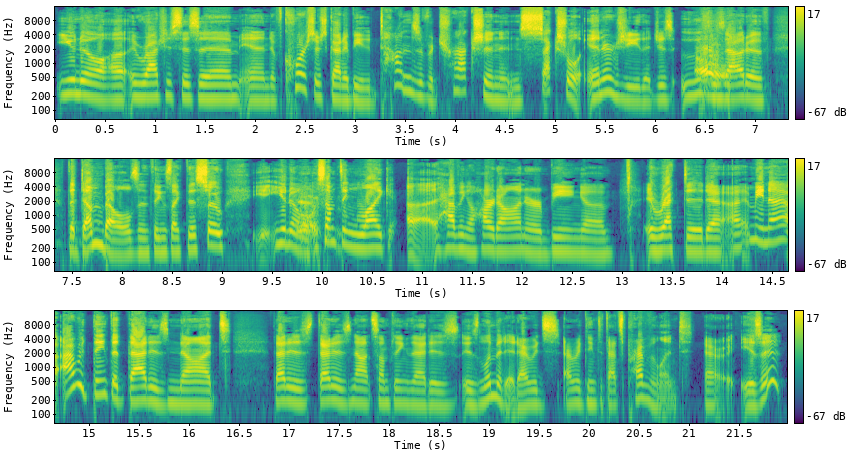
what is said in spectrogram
you know uh, eroticism and of course there's got to be tons of attraction and sexual energy that just oozes Oh. out of the dumbbells and things like this. So you know Yeah. something like uh, having a hard on or being uh, erected. Uh, I mean, I, I would think that that is not that is that is not something that is is limited. I would I would think that that's prevalent. Uh, is it?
